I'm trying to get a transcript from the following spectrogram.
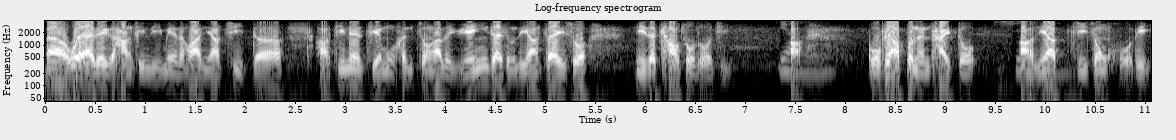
那未来的一个行情里面的话，你要记得，好，今天的节目很重要的原因在什么地方？在于说你的操作逻辑啊，股票不能太多啊，你要集中火力，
